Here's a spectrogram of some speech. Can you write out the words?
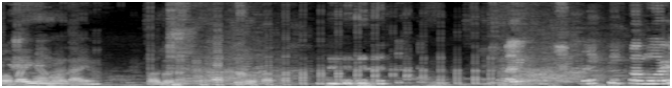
o, pahinga muna tayo. Pagod ako. Balik, balik pick pa more.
